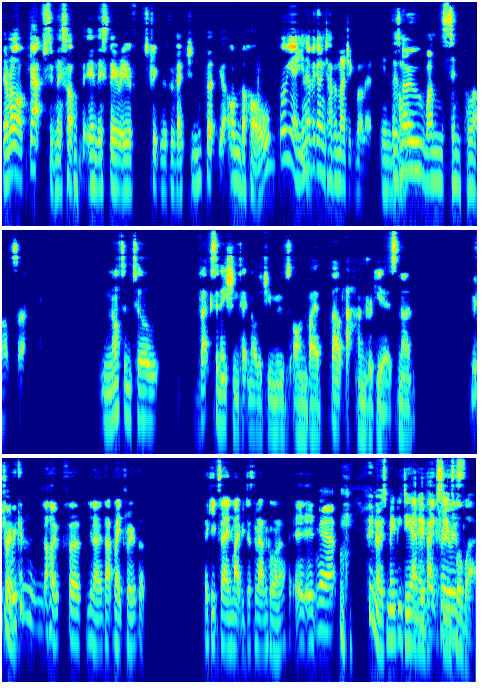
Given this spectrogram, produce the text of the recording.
There are gaps in this in this theory of treatment as prevention, but yeah, on the whole, Well, yeah, you're never going to have a magic bullet. in the There's whole, no one simple answer. Not until vaccination technology moves on by about a hundred years, no. We True. can, we can hope for, you know, that breakthrough that they keep saying might be just around the corner. It, it, Yeah. Who knows, maybe DNA Every breakthrough vaccines is- will work.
